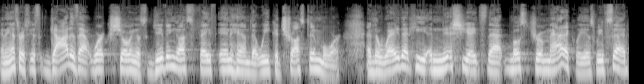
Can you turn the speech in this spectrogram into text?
And the answer is yes, God is at work showing us, giving us faith in Him that we could trust Him more. And the way that He initiates that most dramatically, as we've said,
